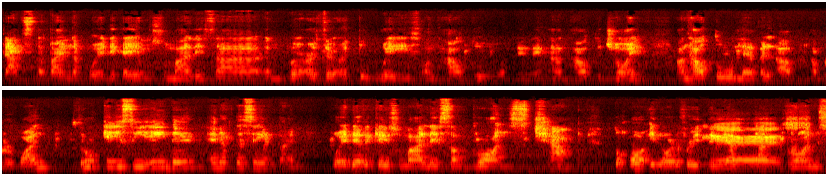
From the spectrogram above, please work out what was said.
that's the time na pwede kayong sumali sa, or there are two ways on how to, on how to join, on how to level up. Number one, through KCA din, and at the same time, pwede rin kayo sumali sa bronze champ. To, in order for you to get that Yes. bronze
